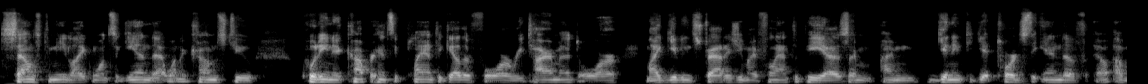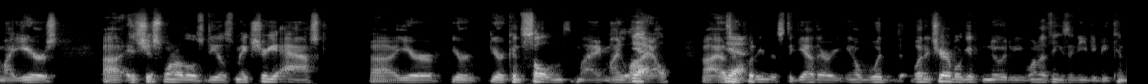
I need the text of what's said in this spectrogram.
sounds to me like once again that when it comes to putting a comprehensive plan together for retirement or my giving strategy, my philanthropy, as I'm I'm getting to get towards the end of of my years, uh, it's just one of those deals. Make sure you ask uh, your your your consultant, my my Lyle, uh, as yeah. I'm putting this together, you know, would what a charitable gift annuity be one of the things that need to be con-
